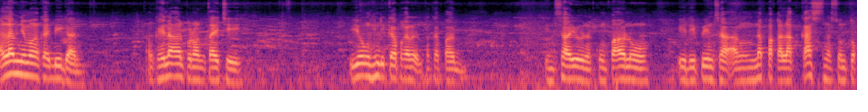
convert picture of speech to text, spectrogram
Alam niyo mga kaibigan, ang kahinaan po ng Tai Chi, yung hindi ka pa nakapag ensayo na kung paano idipinsa ang napakalakas na suntok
